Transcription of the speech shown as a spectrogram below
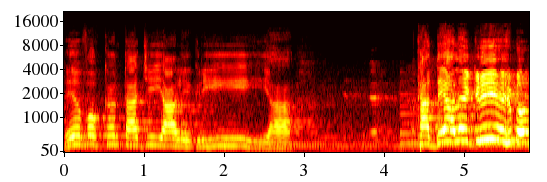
Eu vou cantar de alegria. Cadê a alegria, irmão?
